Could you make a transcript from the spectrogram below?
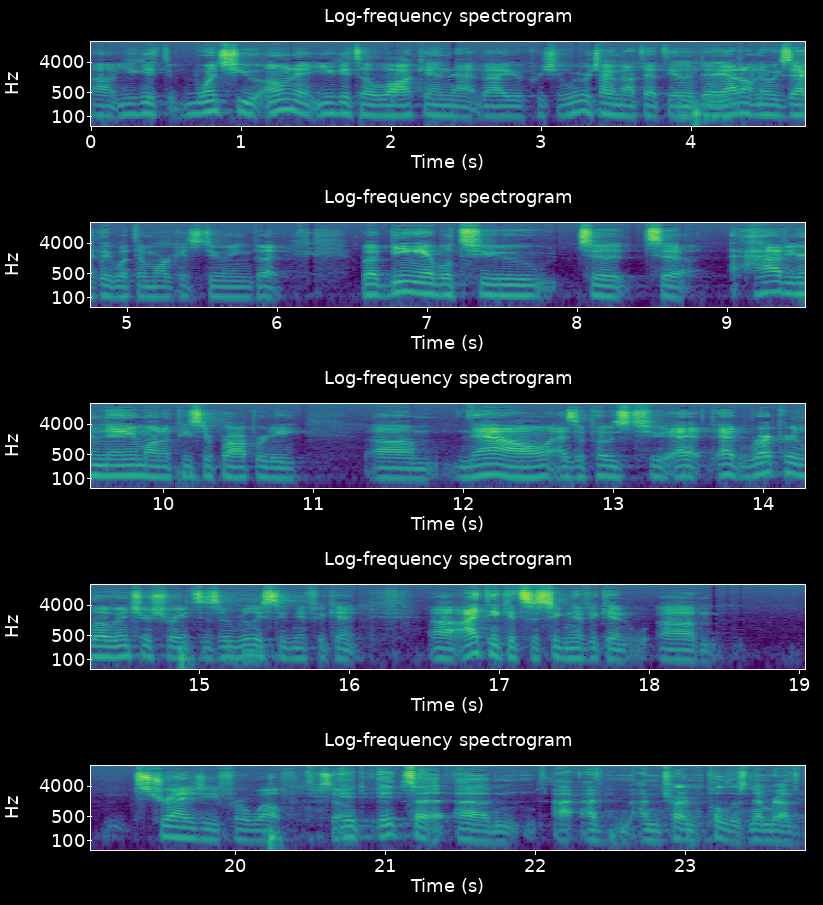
Uh, you get to, once you own it, you get to lock in that value appreciation. We were talking about that the other mm-hmm. day. I don't know exactly what the market's doing, but but being able to to to have your name on a piece of property um, now, as opposed to at, at record low interest rates, is a really significant. Uh, I think it's a significant um, strategy for wealth. So it, it's a. Um, I, am trying to pull this number out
